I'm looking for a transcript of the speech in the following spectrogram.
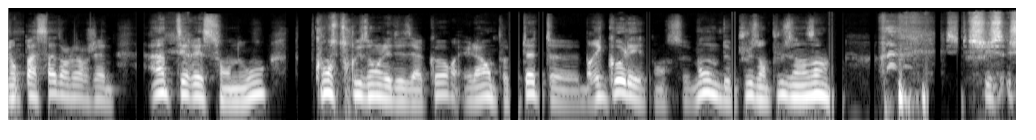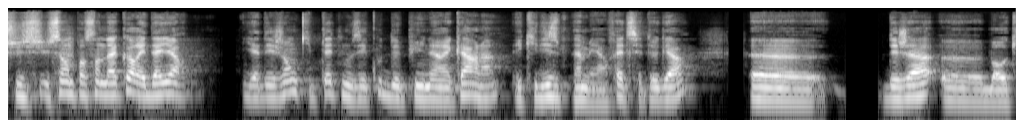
n'ont pas ça dans leur gène. Intéressons-nous, construisons les désaccords, et là, on peut peut-être euh, bricoler dans ce monde de plus en plus zinzin. je, je, je, suis 100% d'accord. Et d'ailleurs, il y a des gens qui peut-être nous écoutent depuis une heure et quart là, et qui disent non mais en fait ces deux gars, euh, déjà, euh, bah ok,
